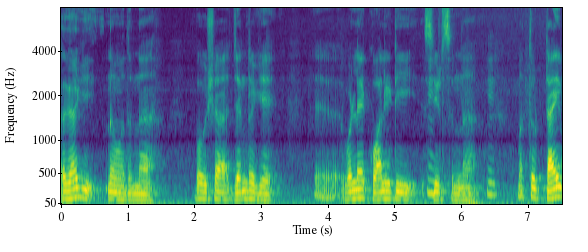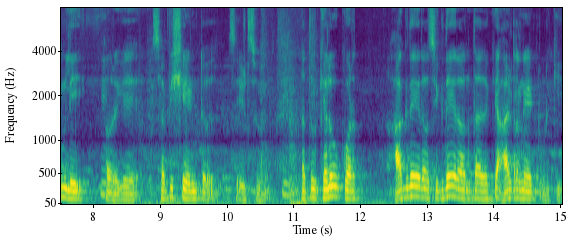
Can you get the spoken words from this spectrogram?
ಹಾಗಾಗಿ ನಾವು ಅದನ್ನು ಬಹುಶಃ ಜನರಿಗೆ ಒಳ್ಳೆಯ ಒಳ್ಳೆ ಕ್ವಾಲಿಟಿ ಸೀಡ್ಸನ್ನು ಮತ್ತು ಟೈಮ್ಲಿ ಅವರಿಗೆ ಸಫಿಷಿಯೆಂಟ್ ಸೀಡ್ಸು ಅಥವಾ ಕೆಲವು ಕೊರ ಆಗದೇ ಇರೋ, ಸಿಗದೇ ಇರೋ ಅಂಥದಕ್ಕೆ ಆಲ್ಟರ್ನೇಟ್ ಹುಡುಕಿ,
